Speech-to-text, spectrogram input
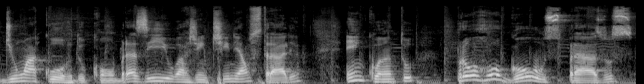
de um acordo com o Brasil, Argentina e Austrália, enquanto prorrogou os prazos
